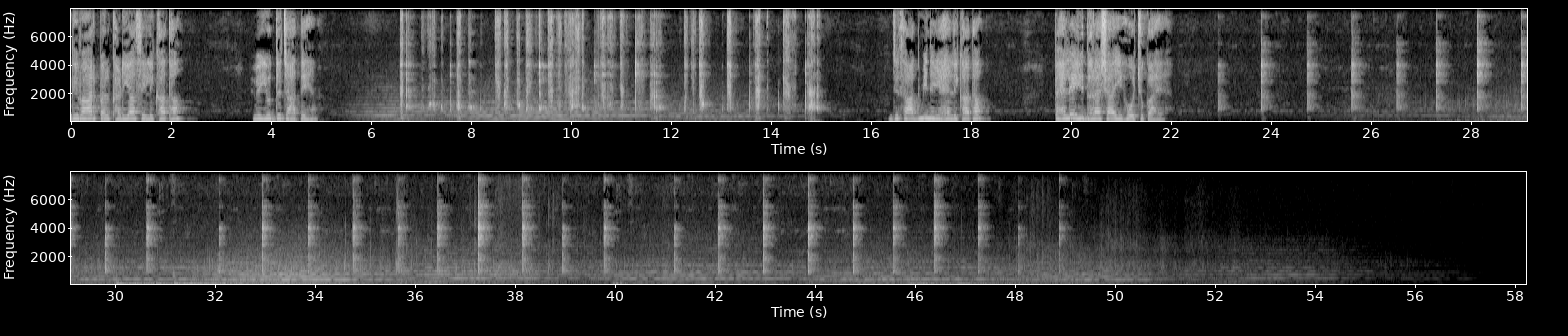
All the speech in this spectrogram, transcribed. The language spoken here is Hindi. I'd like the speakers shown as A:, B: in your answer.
A: दीवार पर खड़िया से लिखा था, वे युद्ध चाहते हैं। जिस आदमी ने यह लिखा था, पहले ही धराशायी हो चुका है।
